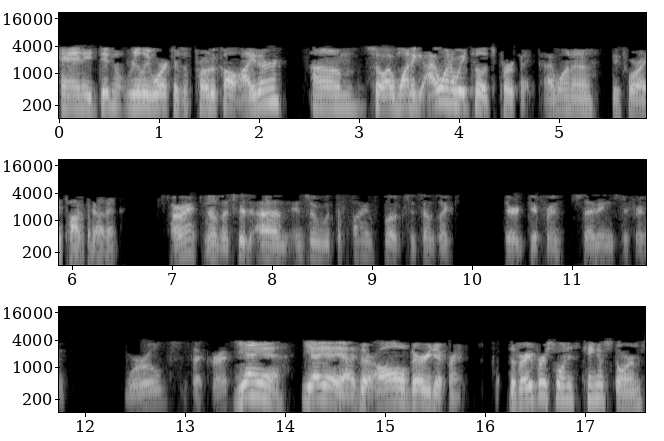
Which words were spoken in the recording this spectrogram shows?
and it didn't really work as a protocol either. Um, so I want to, I want to wait till it's perfect. I want to, before I talk okay. about it. All right. No, that's good. Um, and so with the five books, it sounds like there are different settings, different worlds. Is that correct? Yeah, yeah, yeah, yeah, yeah. They're all very different. The very first one is King of Storms,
